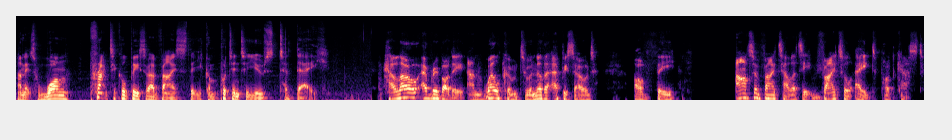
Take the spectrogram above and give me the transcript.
and it's one practical piece of advice that you can put into use today. Hello, everybody, and welcome to another episode of the Art of Vitality Vital 8 podcast.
